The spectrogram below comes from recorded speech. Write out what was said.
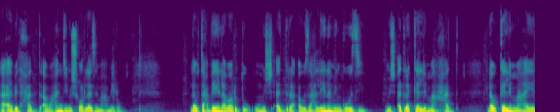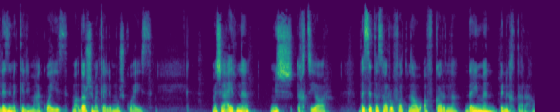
أقابل حد أو عندي مشوار لازم أعمله. لو تعبانة برضو ومش قادرة أو زعلانة من جوزي مش قادرة أتكلم مع حد لو اتكلم معايا لازم أتكلم معاه كويس ما أقدرش ما أكلموش كويس. مشاعرنا مش اختيار بس تصرفاتنا وأفكارنا دايما بنختارها.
